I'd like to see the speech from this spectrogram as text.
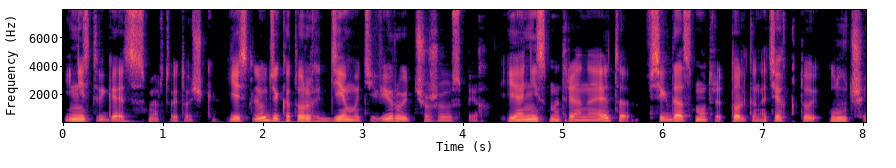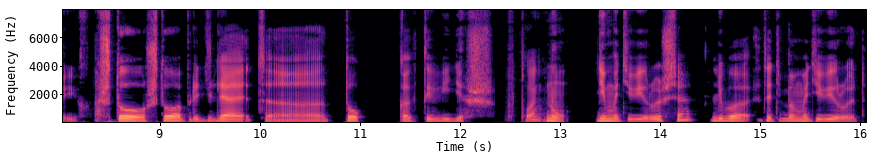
и не сдвигается с мертвой точки. Есть люди, которых демотивирует чужой успех. И они, смотря на это, всегда смотрят только на тех, кто лучше их. А что, что определяет э, то, как ты видишь? В плане? Ну, демотивируешься, либо это тебя мотивирует.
